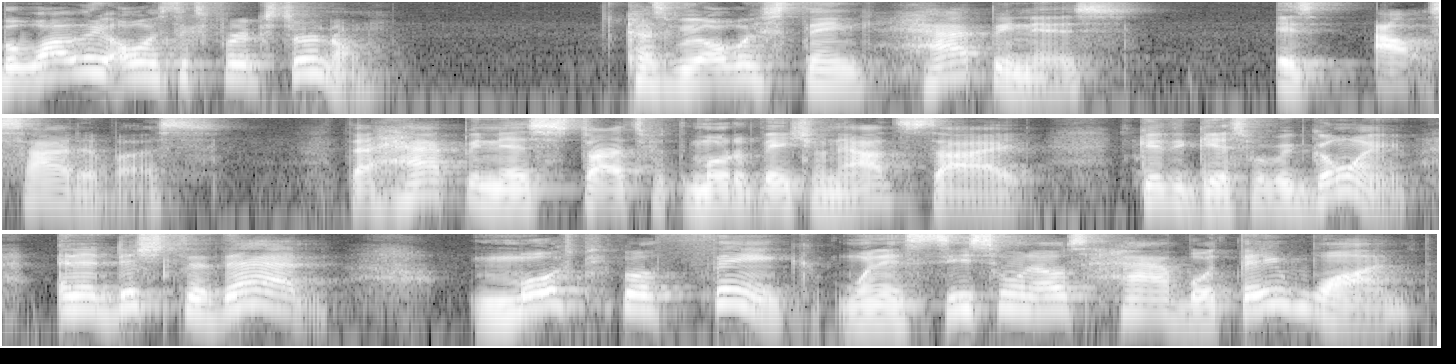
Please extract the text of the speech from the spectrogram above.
But why would we always look for external? Because we always think happiness is outside of us. That happiness starts with motivation on the outside, get to guess where we're going. In addition to that, most people think when they see someone else have what they want,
